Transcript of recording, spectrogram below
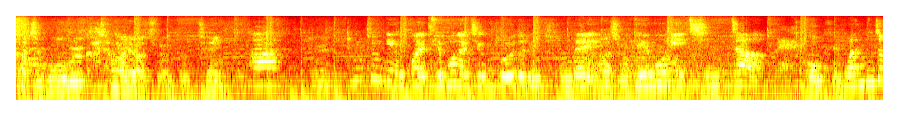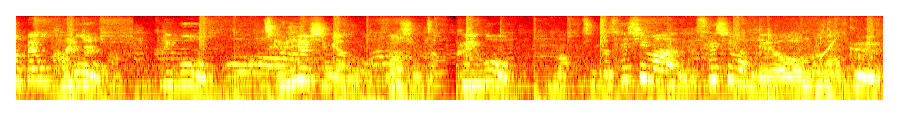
같이 호흡을 가장 많이 맞추는 또 체인. 아 네. 홍준기 오빠의 대본을 지금 보여드리고 싶은데 맞아. 대본이 진짜 오케이. 완전 빼곡하고 밀도 그리고 제일 열심히 하는 것 같아요 맞아. 진짜 그리고 막 진짜 세심한 세심한데요. 그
